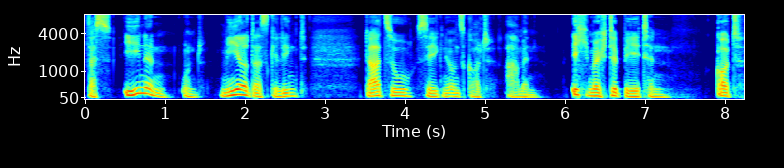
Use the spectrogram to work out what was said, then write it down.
Dass Ihnen und mir das gelingt, dazu segne uns Gott. Amen. Ich möchte beten. Gott,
